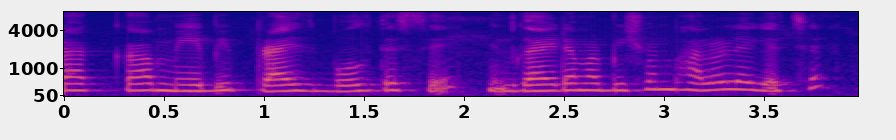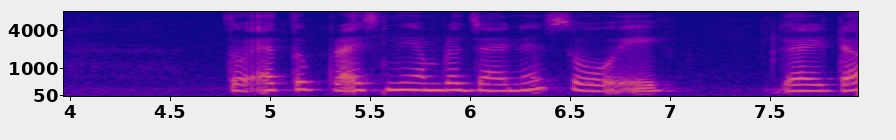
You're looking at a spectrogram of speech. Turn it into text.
টাকা মেবি প্রাইস বলতেছে। কিন্তু গাড়িটা আমার ভীষণ ভালো লেগেছে। তো এত প্রাইস নিয়ে আমরা যাই না সো এই গাড়িটা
